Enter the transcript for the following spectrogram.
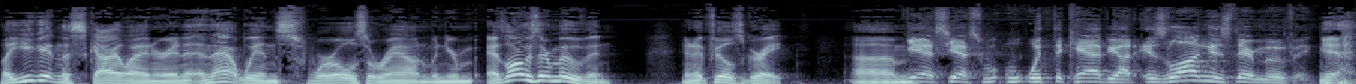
like you get in the Skyliner and and that wind swirls around when you're as long as they're moving, and it feels great. Yes, yes. W- with the caveat, as long as they're moving. Yeah,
